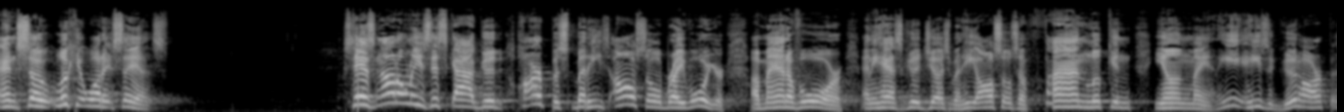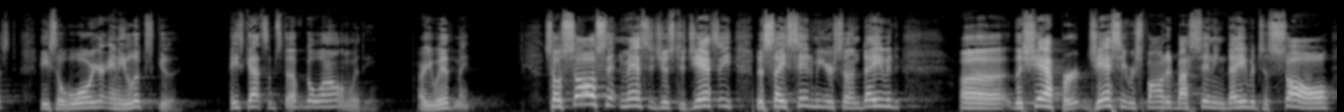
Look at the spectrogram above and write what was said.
And so look at what it says says not only is this guy a good harpist, but he's also a brave warrior, a man of war, and he has good judgment. He also is a fine looking young man. He, he's a good harpist, he's a warrior, and he looks good. He's got some stuff going on with him. Are you with me? So Saul sent messages to Jesse to say, Send me your son David, uh, the shepherd. Jesse responded by sending David to Saul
